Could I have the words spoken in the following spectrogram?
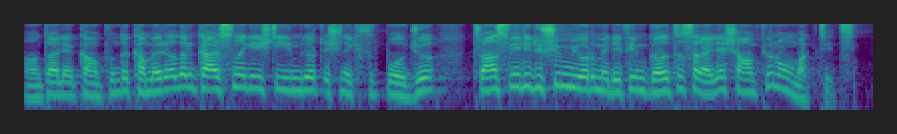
Antalya kampında kameraların karşısına geçti 24 yaşındaki futbolcu. Transferi düşünmüyorum hedefim Galatasaray'la şampiyon olmak dedi.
